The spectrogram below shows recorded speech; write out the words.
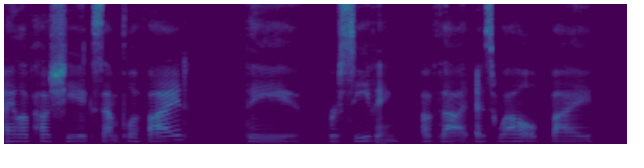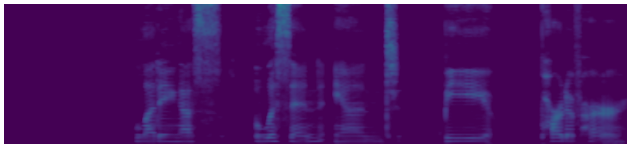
I love how she exemplified the receiving of that as well by letting us listen and be part of her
